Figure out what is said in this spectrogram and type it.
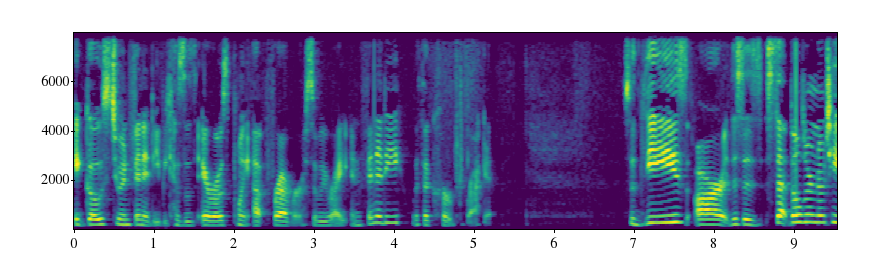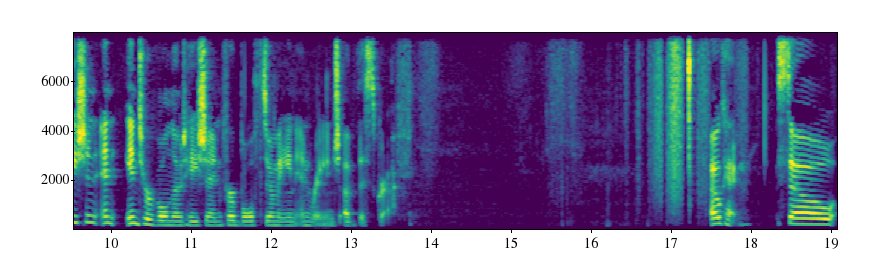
it goes to infinity because those arrows point up forever. So we write infinity with a curved bracket. So these are, this is set builder notation and interval notation for both domain and range of this graph. Okay, so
